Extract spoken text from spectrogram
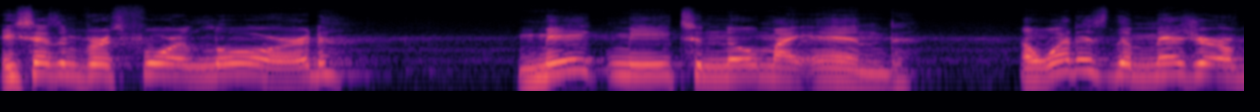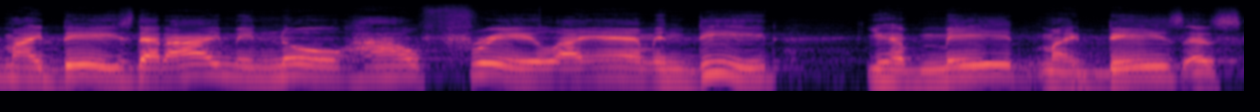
He says in verse 4 Lord, make me to know my end. And what is the measure of my days that I may know how frail I am? Indeed, you have made my days as,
